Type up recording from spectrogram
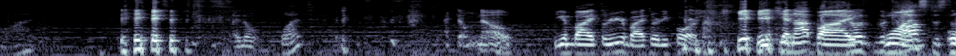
What? I I don't. What? I don't know. You can buy three or buy thirty-four. you you cannot buy No, the one cost is or.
